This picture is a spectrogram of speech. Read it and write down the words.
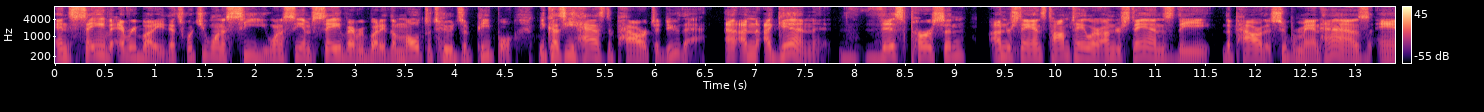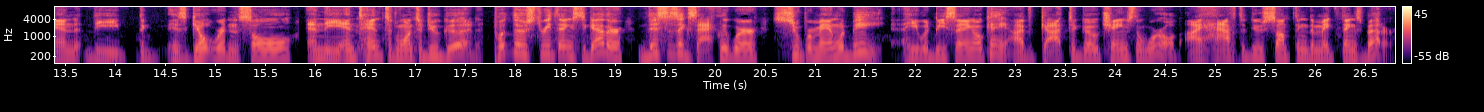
and save everybody. That's what you want to see. You want to see him save everybody, the multitudes of people, because he has the power to do that. And again, this person understands Tom Taylor understands the the power that Superman has and the, the his guilt-ridden soul and the intent to want to do good. Put those three things together, this is exactly where Superman would be. He would be saying, "Okay, I've got to go change the world. I have to do something to make things better."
